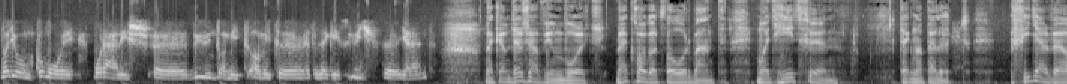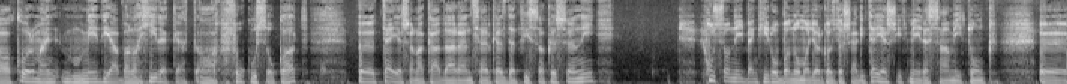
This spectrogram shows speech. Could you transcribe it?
nagyon komoly morális bűnt, amit, amit ez az egész ügy jelent. Nekem dejavüm volt, meghallgatva Orbánt, majd hétfőn, tegnap előtt, figyelve a kormány médiában a híreket, a fókuszokat, teljesen a Kádár rendszer kezdett visszaköszönni, 24-ben kirobbanó magyar gazdasági teljesítményre számítunk, ö,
